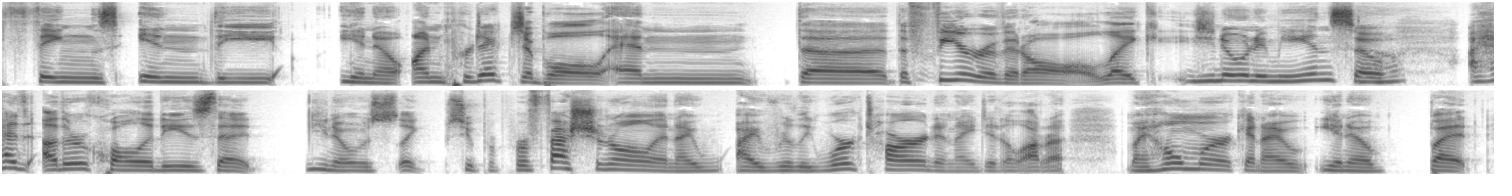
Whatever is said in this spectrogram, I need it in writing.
things in the you know unpredictable and the the fear of it all. Like you know what i mean? So i had other qualities that you know was like super professional and i i really worked hard and i did a lot of my homework and i you know but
